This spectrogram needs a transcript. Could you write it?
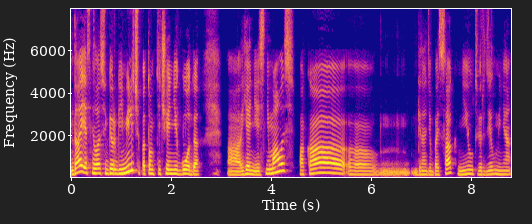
Да, я снялась у Георгия Емельевича, потом в течение года а, я не снималась, пока э, Геннадий Байсак не утвердил меня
